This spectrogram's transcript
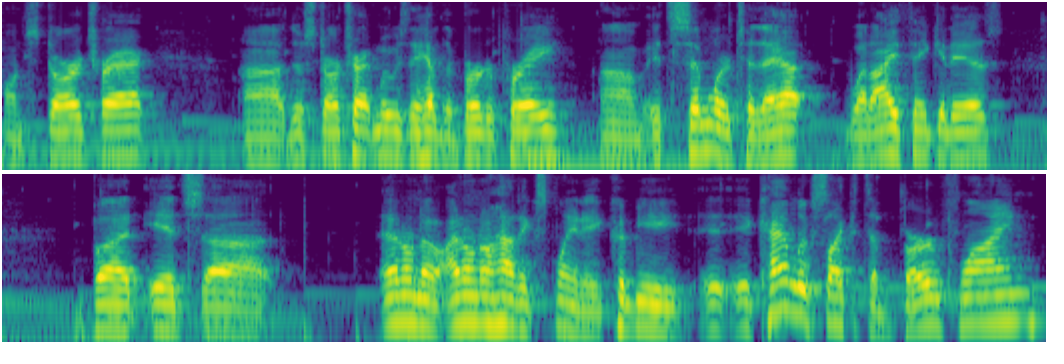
on Star Trek. Uh, the Star Trek movies, they have the bird of prey. Um, it's similar to that, what I think it is, but it's uh, I don't know. I don't know how to explain it. It could be. It, it kind of looks like it's a bird flying.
